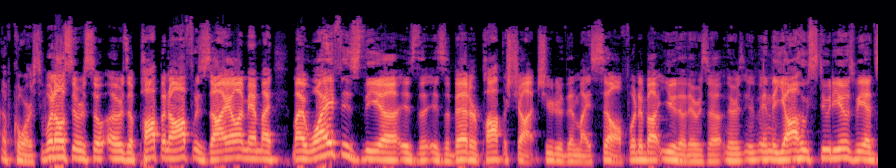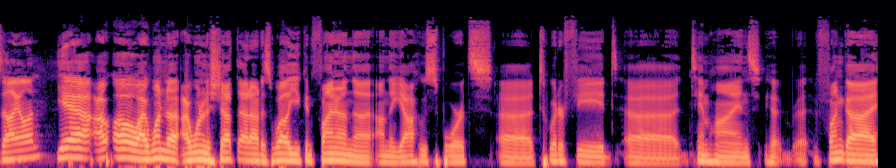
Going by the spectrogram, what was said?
Of course. What else? There was, so, there was a popping off with Zion. Man, my, my wife is the uh, is the is a better pop a shot shooter than myself. What about you though? There was a there was in the Yahoo studios we had Zion. Yeah. I, oh, I wanted to I wanted to shout that out as well. You can find it on the on the Yahoo Sports uh, Twitter feed. Uh, Tim Hines, uh, fun guy,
